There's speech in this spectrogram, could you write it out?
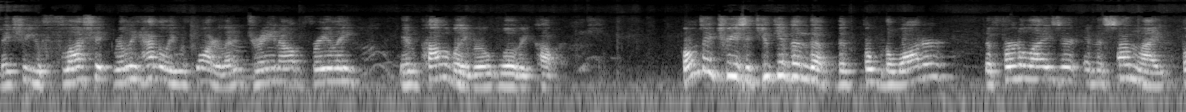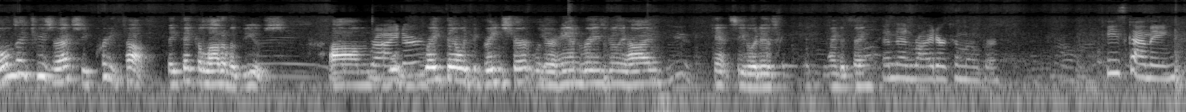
make sure you flush it really heavily with water. Let it drain out freely, and probably will recover. Bonsai trees, if you give them the, the the water, the fertilizer, and the sunlight, bonsai trees are actually pretty tough. They take a lot of abuse. Um, Ryder? right there with the green shirt with her hand raised really high. Can't see who it is, kind of thing. And then Ryder come over. He's coming.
